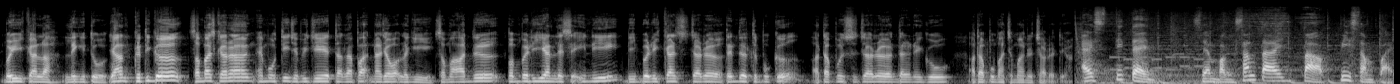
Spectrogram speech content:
berikanlah link itu. Yang ketiga, sampai sekarang MOT JBJ tak dapat nak jawab lagi sama ada pemberian lesen ini diberikan secara tender terbuka ataupun secara dan nego ataupun macam mana cara dia. ST10 Sembang santai tapi sampai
